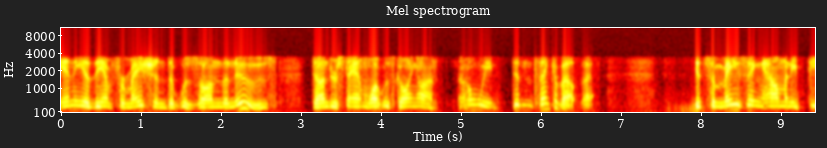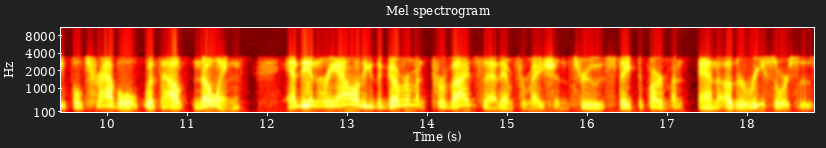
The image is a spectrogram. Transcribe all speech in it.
any of the information that was on the news to understand what was going on? No, we didn't think about that it's amazing how many people travel without knowing. And in reality, the government provides that information through State Department and other resources.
